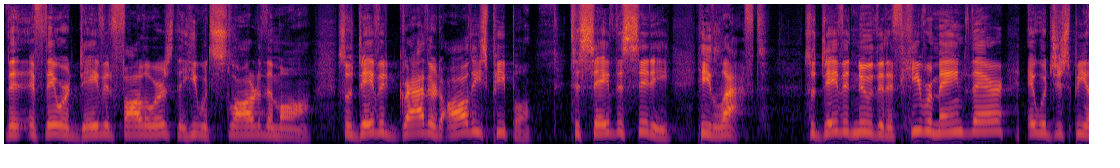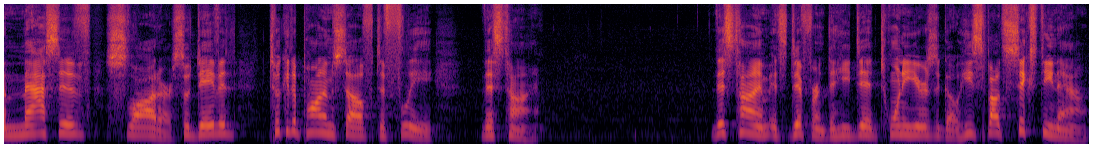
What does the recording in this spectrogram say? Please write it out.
that if they were David followers, that he would slaughter them all. So David gathered all these people to save the city. He left. So David knew that if he remained there, it would just be a massive slaughter. So David took it upon himself to flee this time. This time it's different than he did 20 years ago. He's about 60 now.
